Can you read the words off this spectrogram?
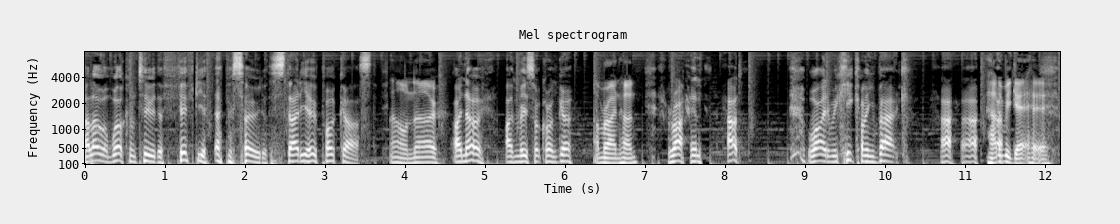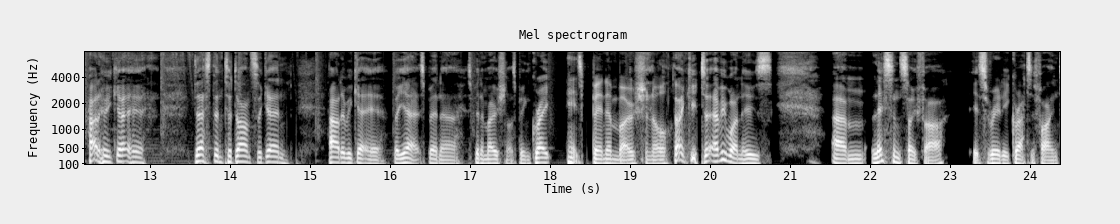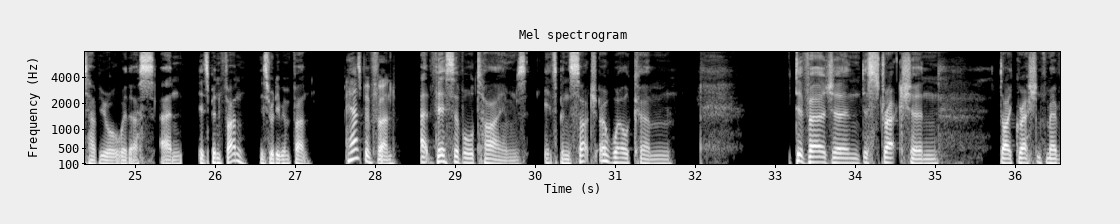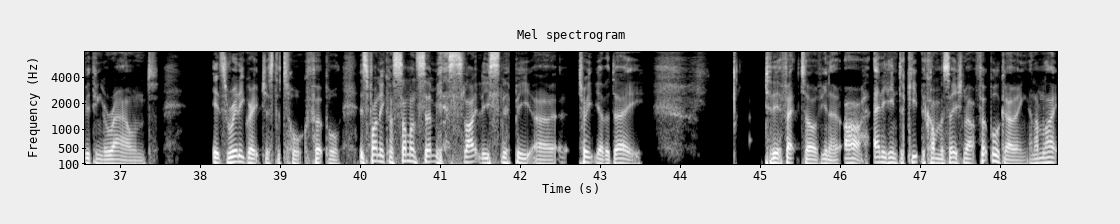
Hello and welcome to the 50th episode of the Stadio podcast. Oh no, I know, I'm Musa Okwonga. I'm Ryan Hunn. Ryan, how, why do we keep coming back? How did we get here? How do we get here? Destined to dance again. How did we get here? But yeah, it's been uh, it's been emotional. It's been great. It's been emotional. Thank you to everyone who's um, listened so far. It's really gratifying to have you all with us, and it's been fun. It's really been fun. It has been fun. At this of all times, it's been such a welcome diversion, distraction, digression from everything around. It's really great just to talk football. It's funny because someone sent me a slightly snippy uh, tweet the other day to the effect of, you know, oh, anything to keep the conversation about football going. And I'm like,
